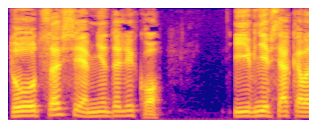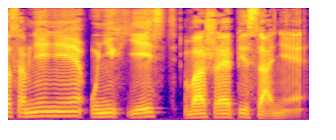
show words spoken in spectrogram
Тут совсем недалеко. И, вне всякого сомнения, у них есть ваше описание.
